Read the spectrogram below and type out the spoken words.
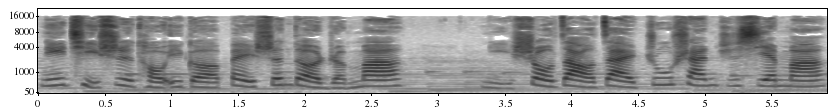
你岂是头一个被生的人吗？你受造在诸山之先吗？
